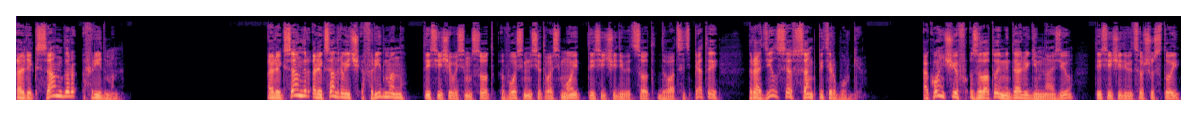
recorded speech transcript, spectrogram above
Александр Фридман Александр Александрович Фридман 1888-1925 родился в Санкт-Петербурге. Окончив золотой медалью гимназию 1906,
